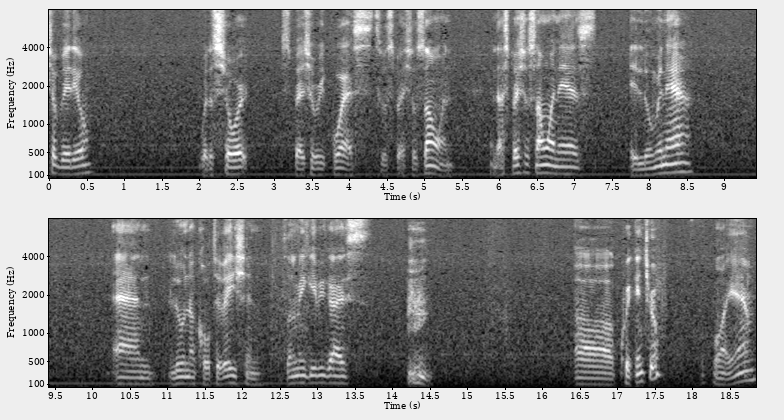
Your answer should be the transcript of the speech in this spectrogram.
special video with a short special request to a special someone, and that special someone is Iluminar and Luna Cultivation. So let me give you guys a quick intro of who I am.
